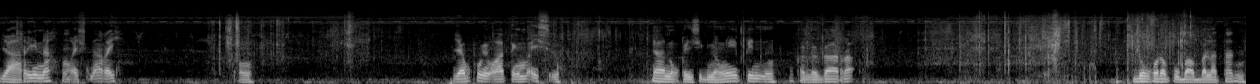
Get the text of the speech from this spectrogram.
Yari na, mais na rin. Oh. Yan po yung ating mais. Oh. Yan, ang kaisig ng ngipin. Oh. Kagagara. Doon ko na po babalatan.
